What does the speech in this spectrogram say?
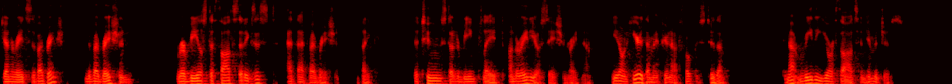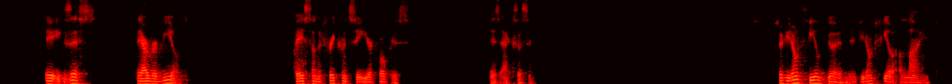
generates the vibration. And the vibration reveals the thoughts that exist at that vibration, like the tunes that are being played on the radio station right now. You don't hear them if you're not focused to them. They're not really your thoughts and images. They exist. They are revealed based on the frequency your focus is accessing. So if you don't feel good, if you don't feel aligned,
